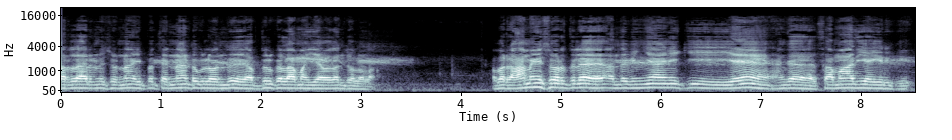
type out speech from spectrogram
வரலாறுன்னு சொன்னால் இப்போ தென்னாட்டுக்குள்ளே வந்து அப்துல் கலாம் ஐயாவை தான் சொல்லலாம். அப்போ ராமேஸ்வரத்தில் அந்த விஞ்ஞானிக்கு ஏன் அங்கே சமாதியாக இருக்குது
